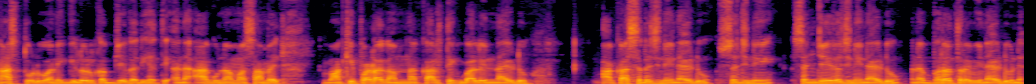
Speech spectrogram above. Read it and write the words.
કાંચ તોડવાની ગિલોલ કબજે કરી હતી અને આ ગુનામાં સામેલ વાંકીપાડા ગામના કાર્તિક બાલી નાયડુ આકાશ રજની નાયડુ, સજની, સંજય રજની નાયડુ અને ભરત રવિ નાયડુને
